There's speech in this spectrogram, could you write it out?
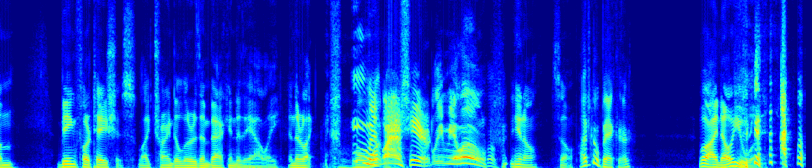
um, being flirtatious, like trying to lure them back into the alley, and they're like, Well, "My wife's here, leave me alone," you know. So, I'd go back there. well, I know you would.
